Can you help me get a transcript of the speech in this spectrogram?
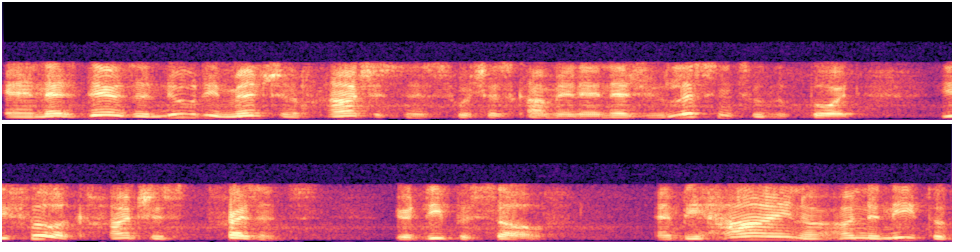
And there's, there's a new dimension of consciousness which has come in, and as you listen to the thought, you feel a conscious presence, your deeper self. And behind or underneath the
